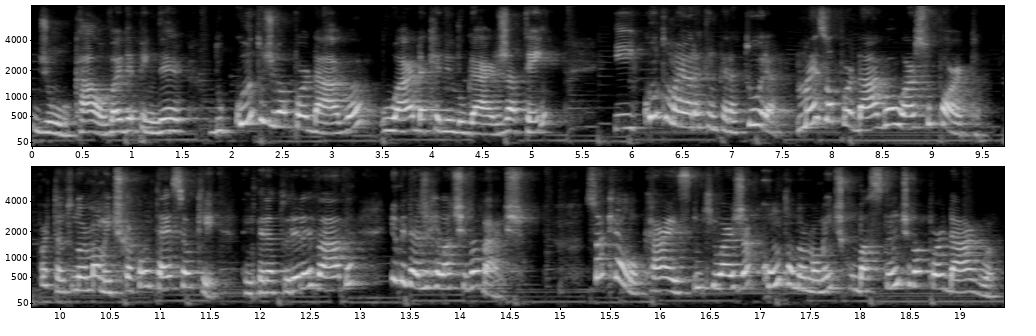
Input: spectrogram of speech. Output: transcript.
de um local vai depender do quanto de vapor d'água o ar daquele lugar já tem e quanto maior a temperatura, mais vapor d'água o ar suporta. Portanto, normalmente o que acontece é o quê? Temperatura elevada e umidade relativa baixa. Só que há locais em que o ar já conta normalmente com bastante vapor d'água.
